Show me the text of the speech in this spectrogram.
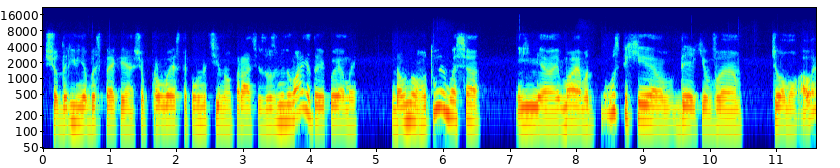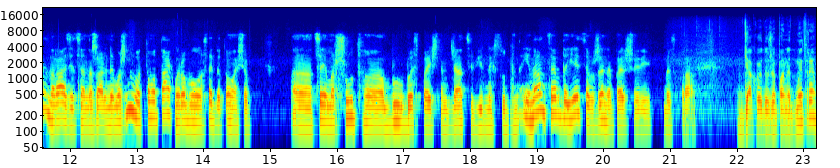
щодо рівня безпеки, щоб провести повноцінну операцію з розмінування, до якої ми давно готуємося і е, маємо успіхи деякі в е, цьому, але наразі це, на жаль, неможливо. Тому так ми робимо все для того, щоб цей маршрут був безпечним для цивільних суден. І нам це вдається вже не перший рік без втрат. Дякую дуже, пане Дмитре.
